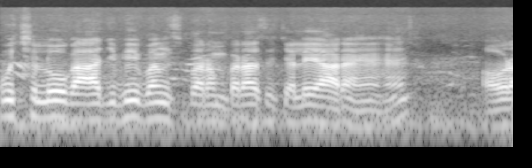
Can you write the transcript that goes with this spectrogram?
कुछ लोग आज भी वंश परंपरा से चले आ रहे हैं और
